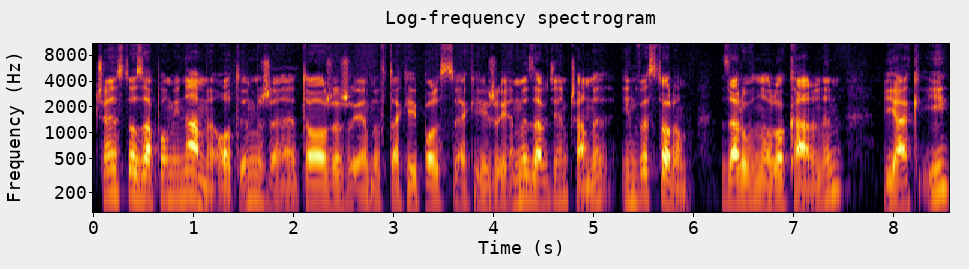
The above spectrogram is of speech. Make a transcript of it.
Często zapominamy o tym, że to, że żyjemy w takiej Polsce, jakiej żyjemy, zawdzięczamy inwestorom, zarówno lokalnym, jak i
